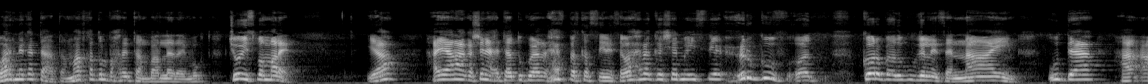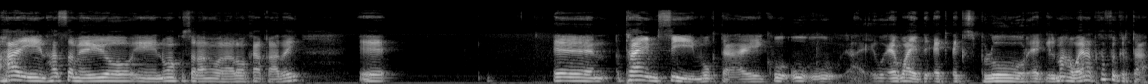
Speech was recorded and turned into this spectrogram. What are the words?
war naga taatan maad ka dulbaxday tan baad leedahay moogta joysba male ya? Haya gashanay xitaa hadduu ku dhahdo baad ka siinaysa waxba gashamayse xurguf ood kor baad ugu gelinaysaa nine u daa ha sameeyo waan ku salaamay walaalo waan kaa qaaday time c moogtahay way explore eg ilmaha waa inaad ka fikirtaa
